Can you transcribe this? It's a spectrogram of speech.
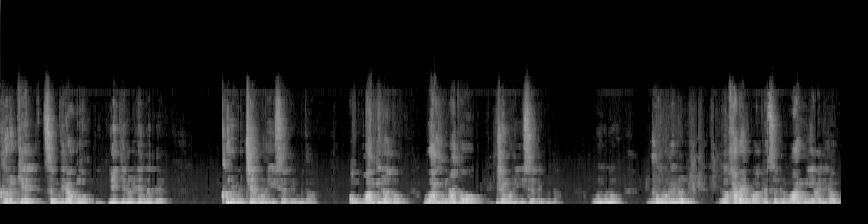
그렇게 섬기라고 얘기를 했는데 그러면 재물이 있어야 됩니다. 어, 왕이라도 왕이라도 재물이 있어야 됩니다. 뭐 우리는 어, 하나님 앞에서는 왕이 아니라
